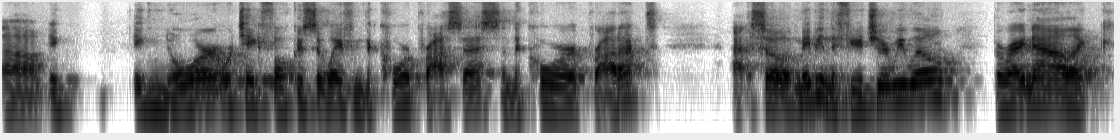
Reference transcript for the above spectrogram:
of um, ignore or take focus away from the core process and the core product. Uh, so maybe in the future we will, but right now, like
